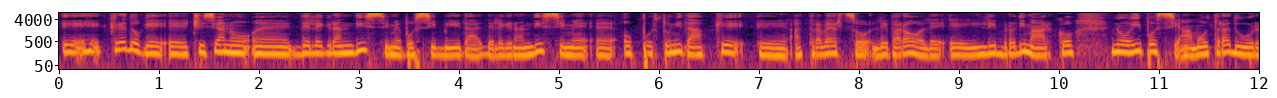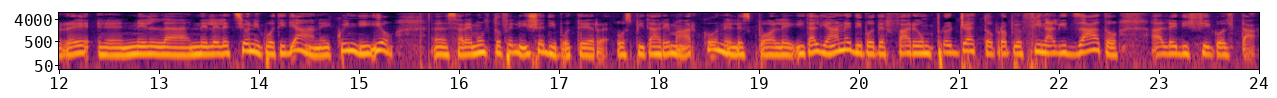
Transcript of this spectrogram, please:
e credo che eh, ci siano eh, delle grandissime possibilità e delle grandissime eh, opportunità che eh, attraverso le parole e il libro di Marco noi possiamo tradurre eh, nel, nelle lezioni quotidiane quindi io eh, sarei molto felice di poter ospitare Marco nelle scuole italiane di poter fare un progetto proprio finalizzato alle difficoltà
